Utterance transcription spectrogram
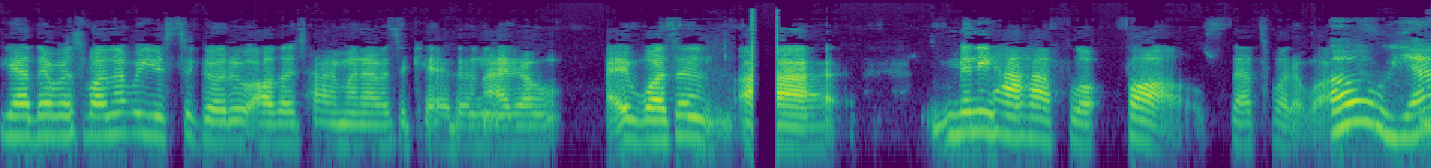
Yeah, there was one that we used to go to all the time when I was a kid, and I don't, it wasn't uh, Minnehaha Falls. That's what it was. Oh, yeah.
